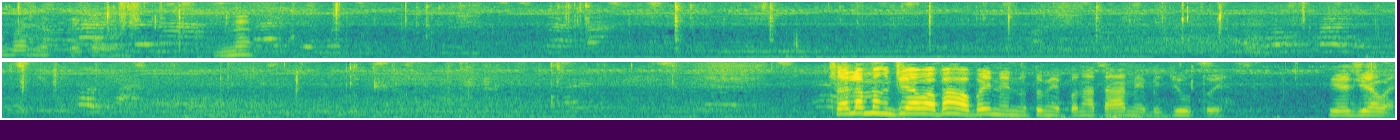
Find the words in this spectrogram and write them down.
भारी लागते काय चला मग जेवा भावा बहिणीनं तुम्ही पण आता आम्ही बी जेवतोय. हे जेवाय.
